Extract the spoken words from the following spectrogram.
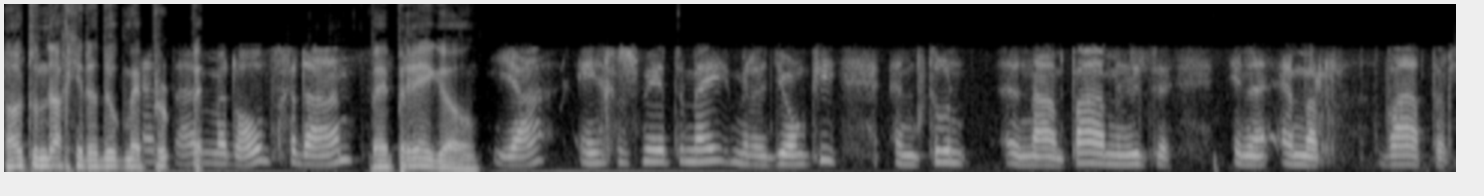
Oh, toen dacht je, dat doe ik En hebben we met de hond gedaan. bij Prego. Ja, ingesmeerd ermee met het jonkie. En toen, eh, na een paar minuten, in een emmer water...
